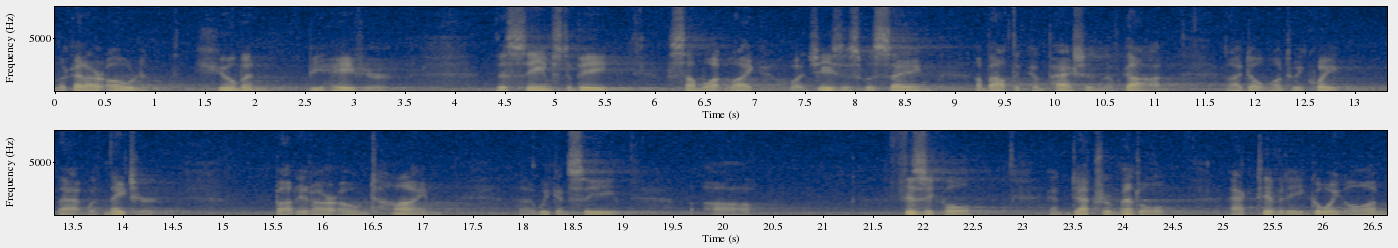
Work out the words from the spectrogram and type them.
look at our own human behavior. this seems to be somewhat like what Jesus was saying about the compassion of God. And I don't want to equate that with nature, but in our own time, uh, we can see uh, physical and detrimental activity going on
